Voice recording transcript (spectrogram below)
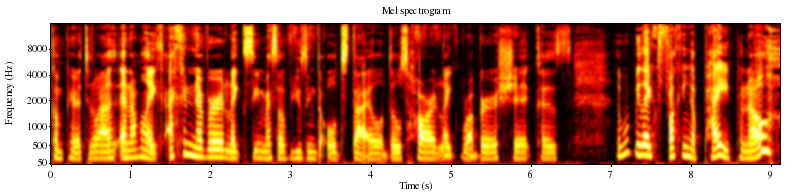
compared to the last and i'm like i could never like see myself using the old style those hard like rubber shit because it would be like fucking a pipe no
